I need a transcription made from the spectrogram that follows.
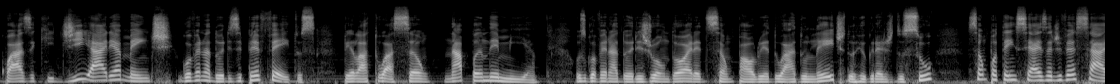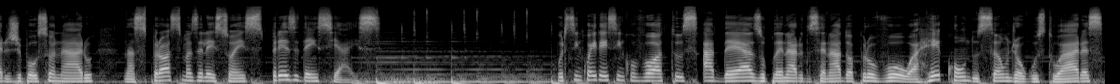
quase que diariamente governadores e prefeitos pela atuação na pandemia. Os governadores João Dória de São Paulo e Eduardo Leite do Rio Grande do Sul são potenciais adversários de Bolsonaro nas próximas eleições presidenciais. Por 55 votos a 10, o plenário do Senado aprovou a recondução de Augusto Aras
